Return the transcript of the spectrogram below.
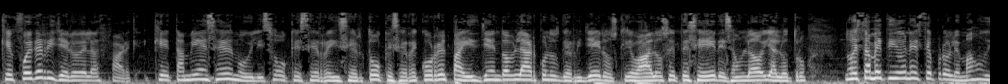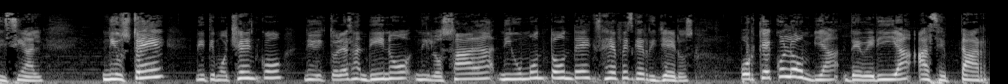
que fue guerrillero de las FARC, que también se desmovilizó, que se reinsertó, que se recorre el país yendo a hablar con los guerrilleros, que va a los ETCRs a un lado y al otro, no está metido en este problema judicial. Ni usted, ni Timochenko, ni Victoria Sandino, ni Lozada, ni un montón de ex jefes guerrilleros. ¿Por qué Colombia debería aceptar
